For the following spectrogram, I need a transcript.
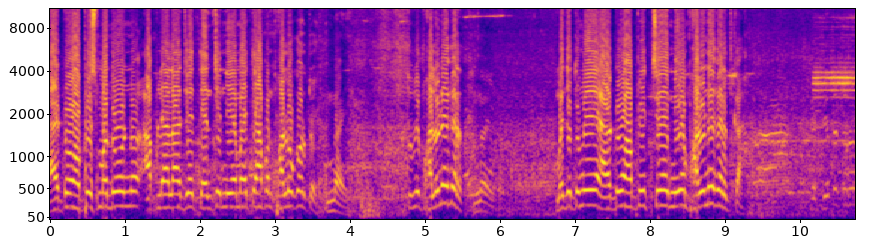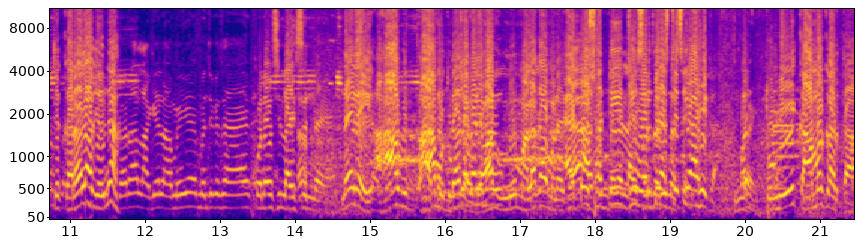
ॲटो ऑफिसमधून आपल्याला जे त्यांचे नियम आहेत ते आपण फॉलो करतोय? नाही. तुम्ही फॉलो नाही करत? नाही. म्हणजे तुम्ही ॲटो ऑफिसचे नियम फॉलो नाही करत का? ते करायला लागेल ना. करा लागेल. आम्ही म्हणजे कसं आहे कोणावरची लायसन नाही. नाही नाही हा हा मग तुमच्याकडे मग मी मला काय म्हणायचं जी वर्दी असते ती आहे का? पण नाही. तुम्ही काम करता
